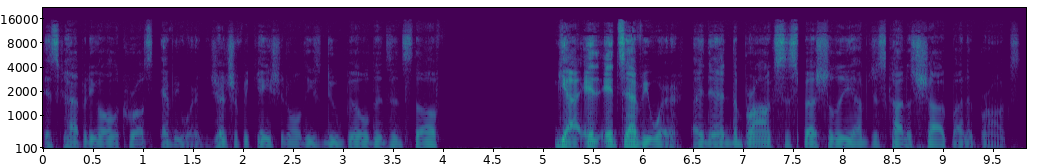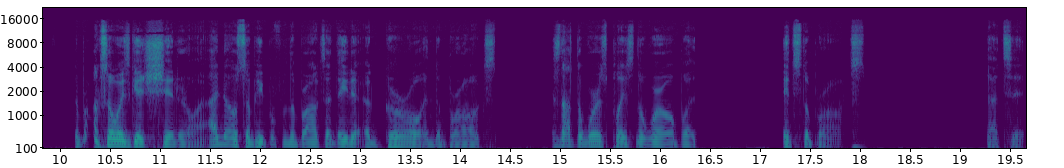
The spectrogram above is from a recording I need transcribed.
It's happening all across everywhere. The gentrification, all these new buildings and stuff. Yeah, it, it's everywhere, and and the Bronx especially. I'm just kind of shocked by the Bronx. The Bronx always gets shitted on. I know some people from the Bronx. I dated a girl in the Bronx. It's not the worst place in the world, but it's the Bronx. That's it.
